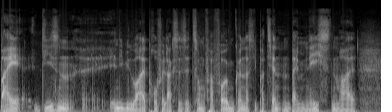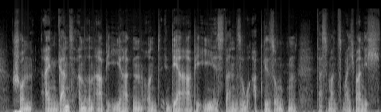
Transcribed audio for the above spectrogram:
bei diesen äh, Individualprophylaxe-Sitzungen verfolgen können, dass die Patienten beim nächsten Mal schon einen ganz anderen API hatten und der API ist dann so abgesunken, dass man es manchmal nicht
